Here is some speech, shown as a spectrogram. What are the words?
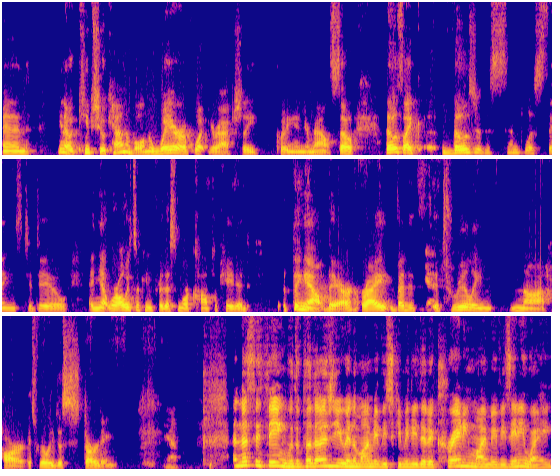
and you know it keeps you accountable and aware of what you're actually putting in your mouth. So those like those are the simplest things to do and yet we're always looking for this more complicated thing out there right but it's yeah. it's really not hard it's really just starting yeah and that's the thing with for those of you in the Mind Movies community that are creating Mind Movies anyway.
